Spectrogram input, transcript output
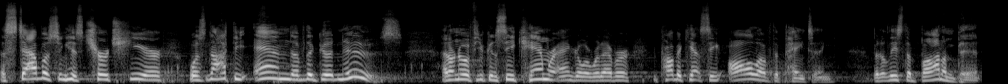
establishing his church here, was not the end of the good news. I don't know if you can see camera angle or whatever. You probably can't see all of the painting, but at least the bottom bit.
